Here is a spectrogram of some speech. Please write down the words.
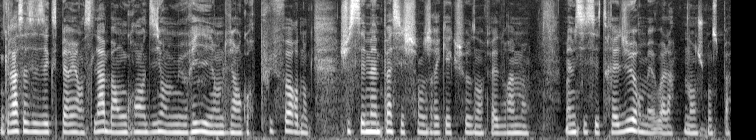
grâce à ces expériences-là, bah, on grandit, on mûrit et on devient encore plus fort. Donc, je sais même pas si je changerais quelque chose, en fait, vraiment. Même si c'est très dur, mais voilà, non, je pense pas.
